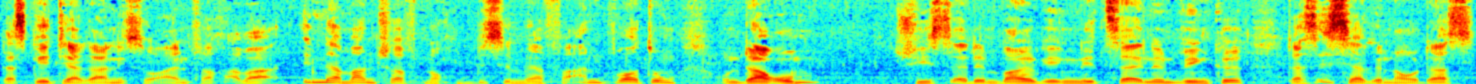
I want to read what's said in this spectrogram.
das geht ja gar nicht so einfach. Aber in der Mannschaft noch ein bisschen mehr Verantwortung und darum schießt er den Ball gegen Nizza in den Winkel. Das ist ja genau das,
